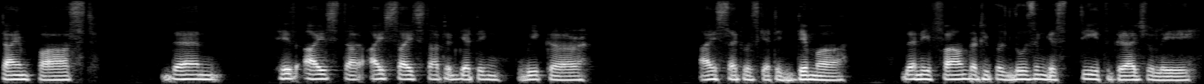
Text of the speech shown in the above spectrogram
time passed. Then his eyes eyesight started getting weaker. Eyesight was getting dimmer. Then he found that he was losing his teeth gradually.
